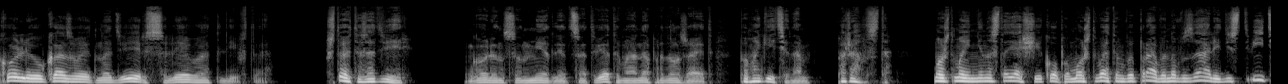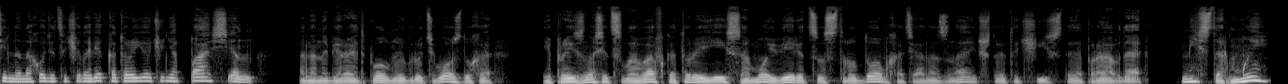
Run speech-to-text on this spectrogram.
Холли указывает на дверь слева от лифта. «Что это за дверь?» Голлинсон медлит с ответом, и она продолжает. «Помогите нам, пожалуйста. Может, мы не настоящие копы, может, в этом вы правы, но в зале действительно находится человек, который очень опасен». Она набирает полную грудь воздуха, и произносит слова, в которые ей самой верится с трудом, хотя она знает, что это чистая правда. «Мистер, мы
